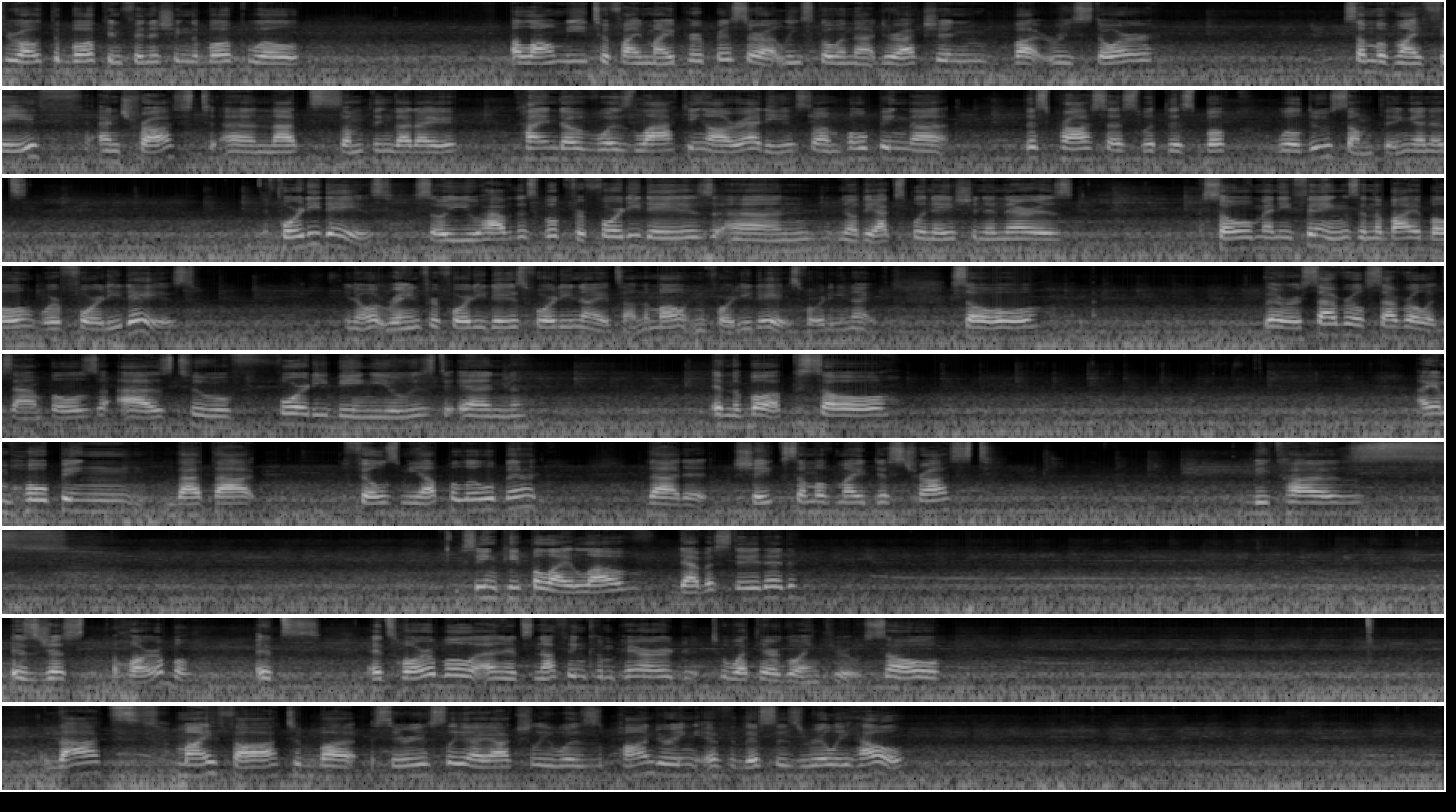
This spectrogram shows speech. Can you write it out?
throughout the book and finishing the book, will allow me to find my purpose or at least go in that direction, but restore some of my faith and trust, and that's something that I kind of was lacking already. So I'm hoping that this process with this book will do something, and it's 40 days. So you have this book for 40 days, and you know the explanation in there is so many things in the Bible were 40 days. You know, it rained for 40 days, 40 nights on the mountain, 40 days, 40 nights. So there were several, several examples as to 40 being used in in the book. So I am hoping that that fills me up a little bit, that it shakes some of my distrust because seeing people I love devastated is just horrible. It's it's horrible and it's nothing compared to what they're going through. So that's my thought, but seriously, I actually was pondering if this is really hell.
